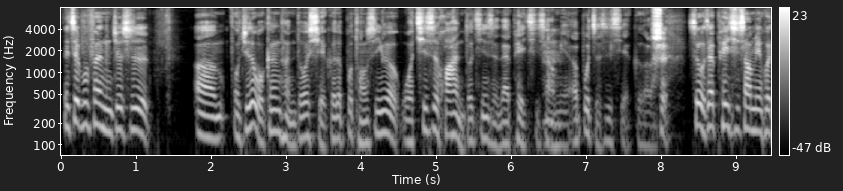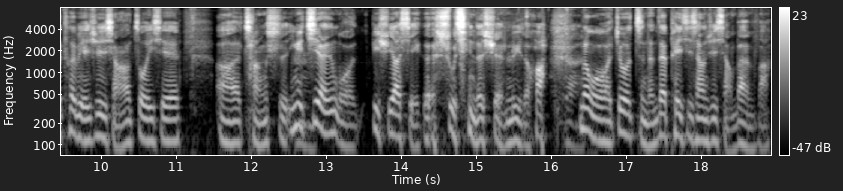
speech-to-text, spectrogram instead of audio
那这部分就是，嗯、我觉得我跟很多写歌的不同，是因为我其实花很多精神在配器上面，而不只是写歌了。嗯是。所以我在配器上面会特别去想要做一些呃尝试，因为既然我必须要写一个抒情的旋律的话，对。那我就只能在配器上去想办法。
